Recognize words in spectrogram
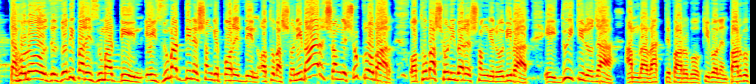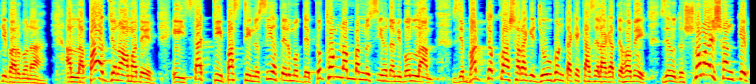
একটা হলো যে যদি পারি জুমার দিন, এই জুমার দিনের সঙ্গে পরের দিন, অথবা শনিবার সঙ্গে শুক্রবার, অথবা শনিবারের সঙ্গে রবিবার, এই দুইটি রোজা আমরা রাখতে পারব। কি বলেন? পারব কি পারব না? আল্লাহ পাক যেন আমাদের এই চারটি, পাঁচটি নসিহতের মধ্যে প্রথম নাম্বার নসিহত আমি বললাম যে বার্ধক্য আসার আগে যৌবনটাকে কাজে লাগাতে হবে। যেহেতু সময় সংক্ষেপ,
